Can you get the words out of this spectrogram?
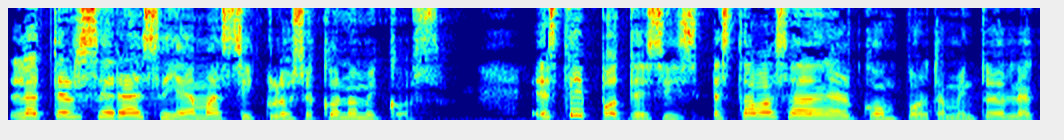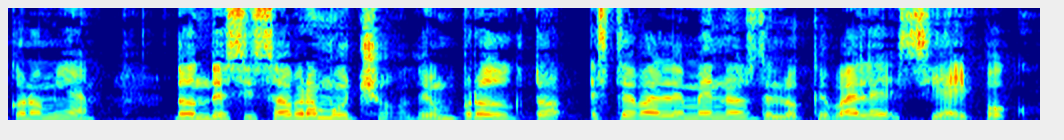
La tercera se llama ciclos económicos. Esta hipótesis está basada en el comportamiento de la economía, donde si sobra mucho de un producto, este vale menos de lo que vale si hay poco.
